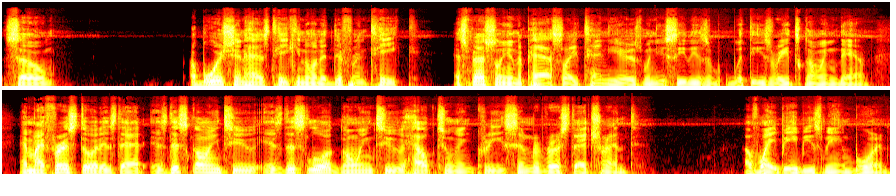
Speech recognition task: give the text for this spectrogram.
So abortion has taken on a different take especially in the past like 10 years when you see these with these rates going down. And my first thought is that is this going to is this law going to help to increase and reverse that trend of white babies being born?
